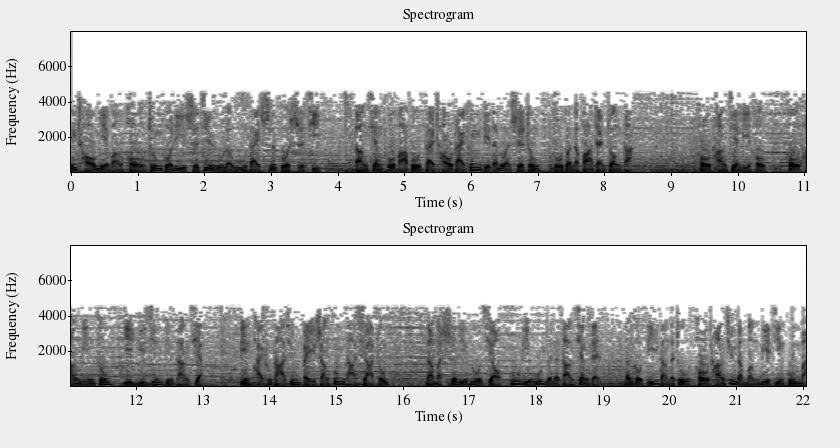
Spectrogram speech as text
唐朝灭亡后，中国历史进入了五代十国时期。党项拓跋部在朝代更迭的乱世中，不断的发展壮大。后唐建立后，后唐明宗意欲兼并党项，并派出大军北上攻打夏州。那么实力弱小、孤立无援的党项人，能够抵挡得住后唐军的猛烈进攻吗？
